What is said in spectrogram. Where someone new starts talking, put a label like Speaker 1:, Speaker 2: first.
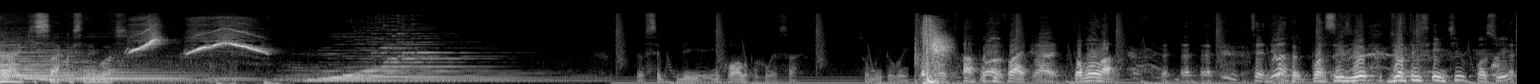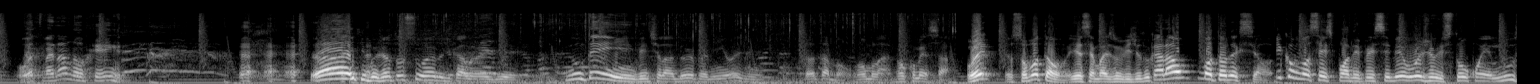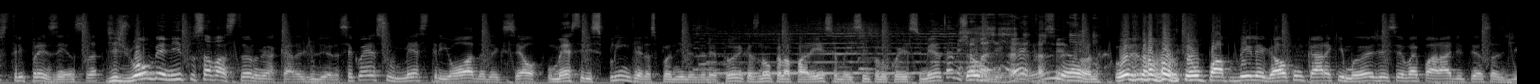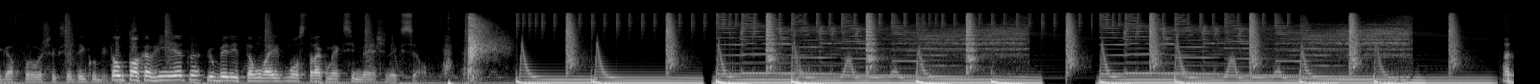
Speaker 1: Ai, que saco esse negócio. Eu sempre me enrolo pra começar. Sou muito ruim. Tá, que vai.
Speaker 2: vai.
Speaker 1: Então vamos lá.
Speaker 2: Você deu outro?
Speaker 1: Posso ir de, outro incentivo? Posso ir?
Speaker 2: O outro vai na nuca, hein?
Speaker 1: Ai, que bom, já tô suando de calor aqui. Não tem ventilador pra mim hoje? Então tá bom, vamos lá, vamos começar. Oi, eu sou o Botão e esse é mais um vídeo do canal Botão do Excel. E como vocês podem perceber, hoje eu estou com a ilustre presença de João Benito Savastano, minha cara Juliana. Você conhece o mestre Yoda do Excel? O mestre Splinter das planilhas eletrônicas, não pela aparência, mas sim pelo conhecimento?
Speaker 2: Tá me chamando de velho, cacete?
Speaker 1: Não, hoje nós vamos ter um papo bem legal com um cara que manja e você vai parar de ter essas dicas frouxas que você tem comigo. Então toca a vinheta e o Benitão vai mostrar como é que se mexe no Excel.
